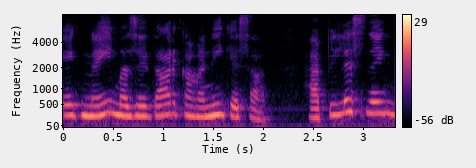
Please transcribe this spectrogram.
एक नई मज़ेदार कहानी के साथ। हैप्पी लिसनिंग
